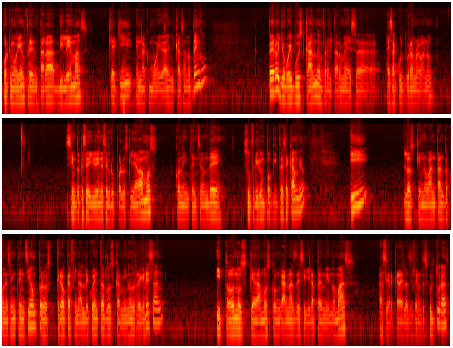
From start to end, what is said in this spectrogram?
porque me voy a enfrentar a dilemas que aquí en la comodidad de mi casa no tengo, pero yo voy buscando enfrentarme a esa, a esa cultura nueva, ¿no? Siento que se divide en ese grupo, los que ya vamos con la intención de sufrir un poquito ese cambio y los que no van tanto con esa intención, pero creo que a final de cuentas los caminos regresan y todos nos quedamos con ganas de seguir aprendiendo más acerca de las diferentes culturas,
